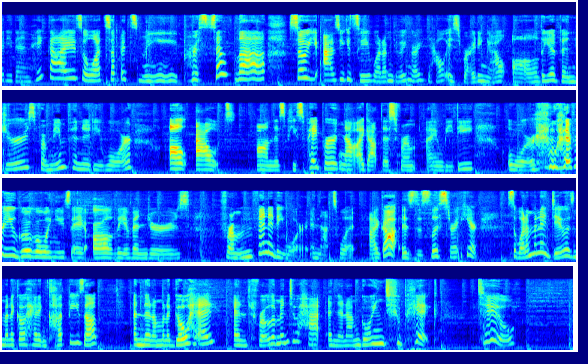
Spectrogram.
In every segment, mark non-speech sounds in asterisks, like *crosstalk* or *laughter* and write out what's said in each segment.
Alrighty then. Hey guys, what's up? It's me, Priscilla. So as you can see, what I'm doing right now is writing out all the Avengers from the Infinity War all out on this piece of paper. Now I got this from IMBD or *laughs* whatever you Google when you say all the Avengers from Infinity War. And that's what I got is this list right here. So what I'm going to do is I'm going to go ahead and cut these up and then I'm going to go ahead and throw them into a hat and then I'm going to pick two.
